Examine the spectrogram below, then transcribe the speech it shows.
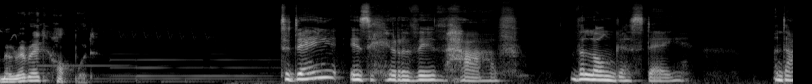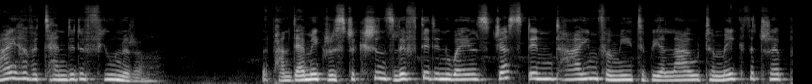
Mererid Hopwood. Today is Hirddydd Haf, the longest day, and I have attended a funeral. The pandemic restrictions lifted in Wales just in time for me to be allowed to make the trip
